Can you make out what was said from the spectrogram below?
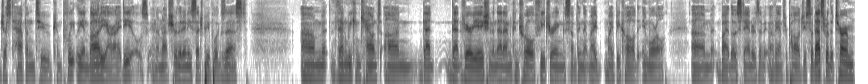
just happen to completely embody our ideals, and I'm not sure that any such people exist, um, then we can count on that that variation and that uncontrol featuring something that might might be called immoral um, by those standards of, of, anthropology. So that's where the term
